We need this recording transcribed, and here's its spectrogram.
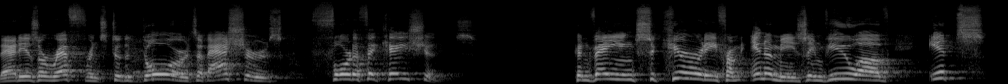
That is a reference to the doors of Asher's fortifications, conveying security from enemies in view of its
